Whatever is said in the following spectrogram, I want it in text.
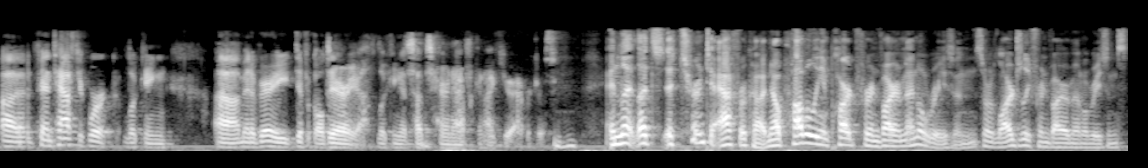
uh, fantastic work looking um, in a very difficult area, looking at sub-Saharan African IQ averages. Mm-hmm. And let, us let's turn to Africa now. Probably in part for environmental reasons, or largely for environmental reasons,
